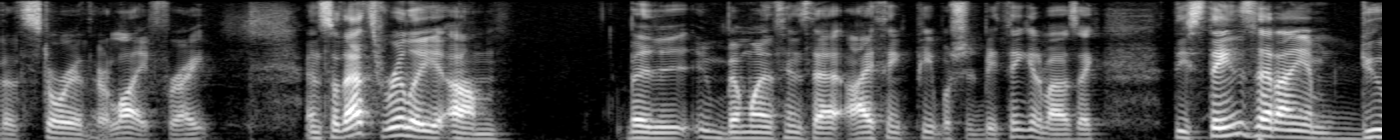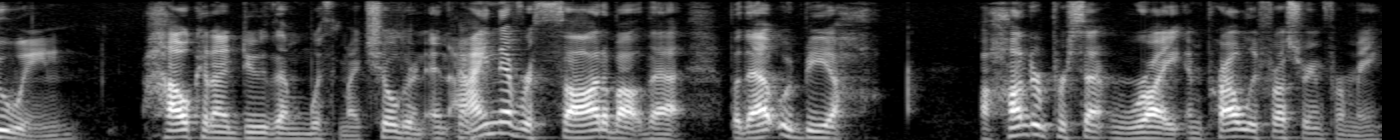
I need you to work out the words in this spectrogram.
the story of their life right And so that's really, um, but been one of the things that I think people should be thinking about is like these things that I am doing. How can I do them with my children? And I never thought about that, but that would be a a hundred percent right and probably frustrating for me.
